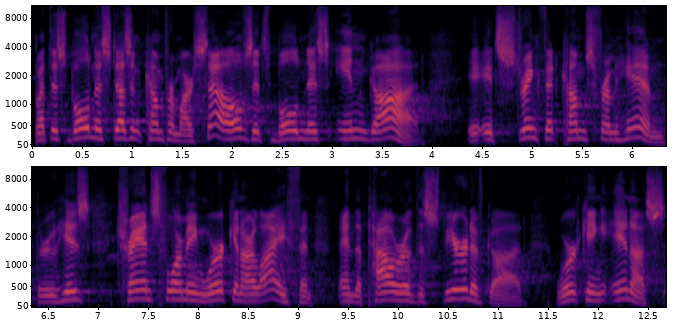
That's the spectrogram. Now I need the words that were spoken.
But this boldness doesn't come from ourselves, it's boldness in God. It's strength that comes from Him through His transforming work in our life and, and the power of the Spirit of God working in us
